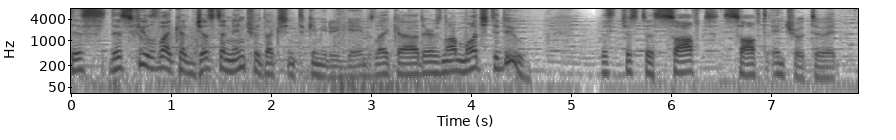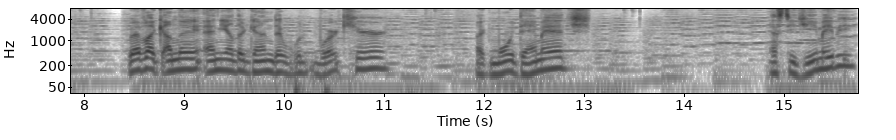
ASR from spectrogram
this this feels like a, just an introduction to community games. Like uh, there's not much to do. Just just a soft soft intro to it. We have like any any other gun that would work here? Like more damage? STG maybe?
